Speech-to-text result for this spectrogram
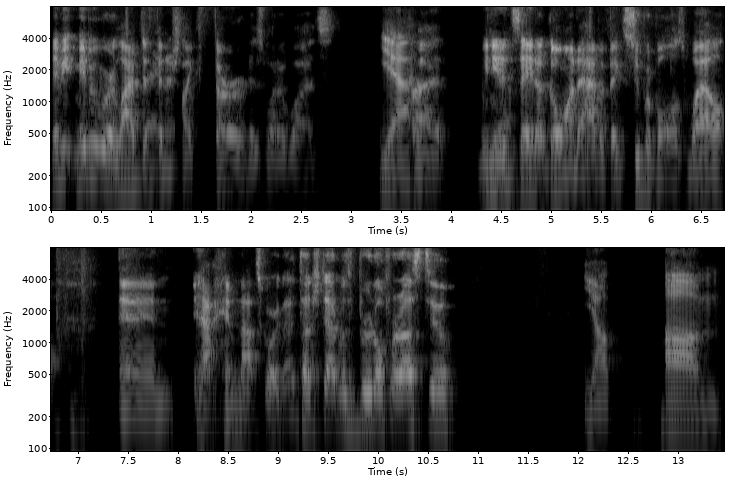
Maybe maybe we were live to Right. finish like third, is what it was. yeah. But we needed Yeah. Zay to go on to have a big Super Bowl as well, and yeah, him not scoring that touchdown was brutal for us too. Yep. Um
